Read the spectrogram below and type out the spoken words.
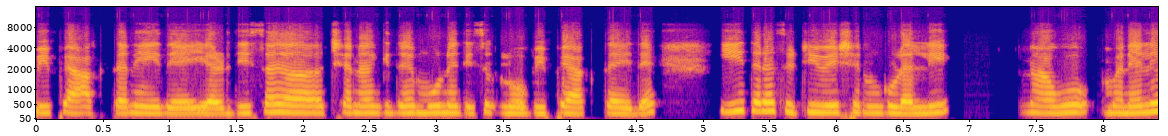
ಬಿ ಪಿ ಆಗ್ತಾನೇ ಇದೆ. ಎರಡು ದಿವಸ ಚೆನ್ನಾಗಿದೆ, ಮೂರನೇ ದಿವ್ಸಕ್ಕೆ ಲೋ ಬಿ ಪಿ ಆಗ್ತಾ ಇದೆ. ಈ ಥರ ಸಿಚುವೇಶನ್ಗಳಲ್ಲಿ ನಾವು ಮನೆಯಲ್ಲೇ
